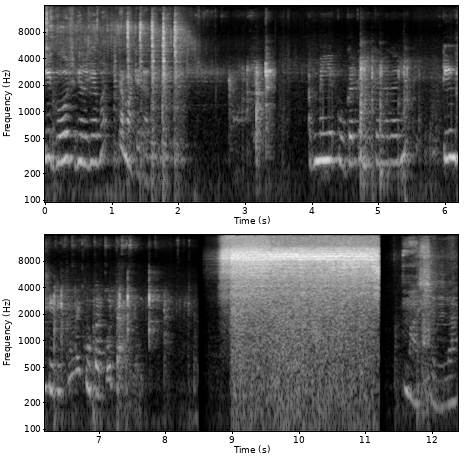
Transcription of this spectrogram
ये गोश्त गल के बाद टमाटर डालूँगी। अब मैं ये कुकर का ढक्कन लगा रही हूँ। तीन सीटी पे मैं कुकर को डाल लूँगी। माशाल्लाह।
